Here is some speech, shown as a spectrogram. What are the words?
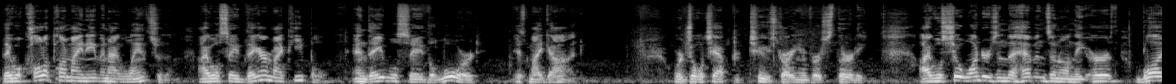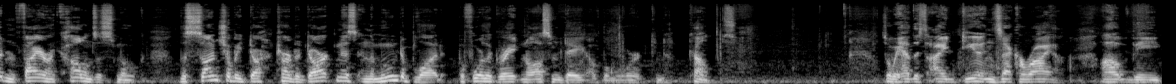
They will call upon my name, and I will answer them. I will say, They are my people, and they will say, The Lord is my God or Joel chapter 2, starting in verse 30. I will show wonders in the heavens and on the earth, blood and fire and columns of smoke. The sun shall be turned to darkness and the moon to blood before the great and awesome day of the Lord comes. So we have this idea in Zechariah of the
